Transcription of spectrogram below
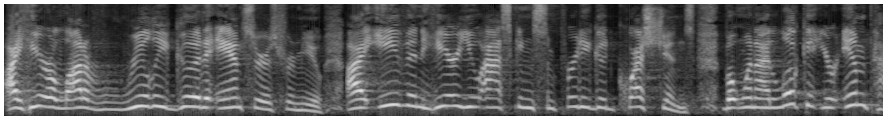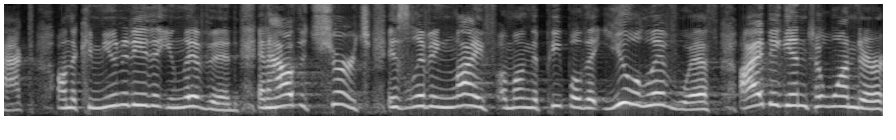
I hear a lot of really good answers from you. I even hear you asking some pretty good questions. But when I look at your impact on the community that you live in and how the church is living life among the people that you live with, I begin to wonder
